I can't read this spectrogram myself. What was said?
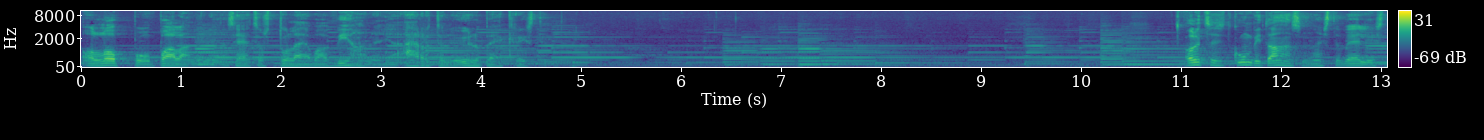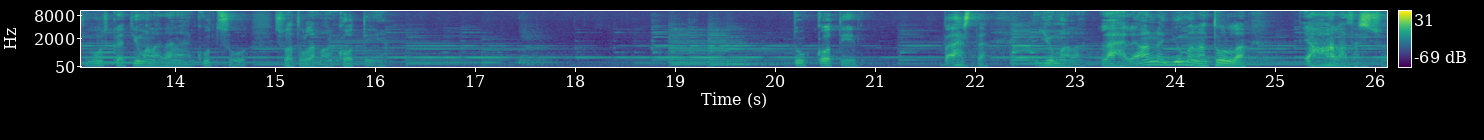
on loppuun palaminen ja se, että susta tulee vaan vihanen ja ärtynyt ylpeä kristitty. Olit se sitten kumpi tahansa näistä veljistä, mä uskon, että Jumala tänään kutsuu sua tulemaan kotiin. Tuu kotiin, päästä Jumala lähelle. Anna Jumalan tulla ja halata sun.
